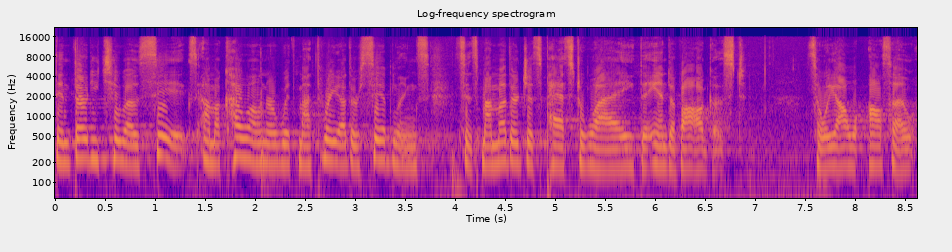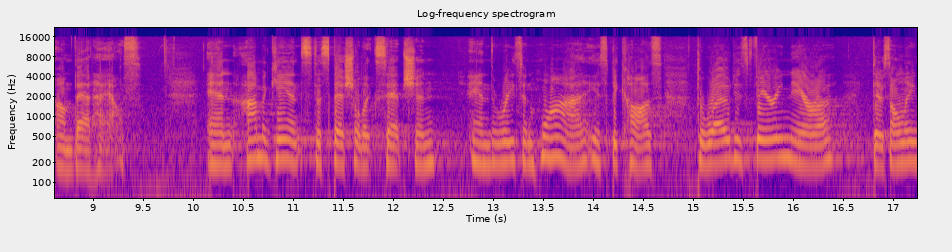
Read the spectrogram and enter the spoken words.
then 3206, I'm a co-owner with my three other siblings since my mother just passed away the end of August. So we all also own that house. And I'm against the special exception, and the reason why is because the road is very narrow. There's only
